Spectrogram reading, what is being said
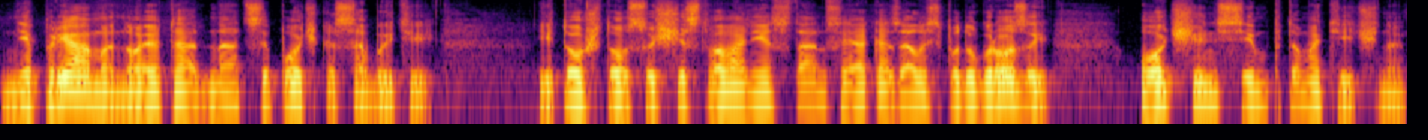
Не прямо, но это одна цепочка событий и то, что существование станции оказалось под угрозой, очень симптоматично.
